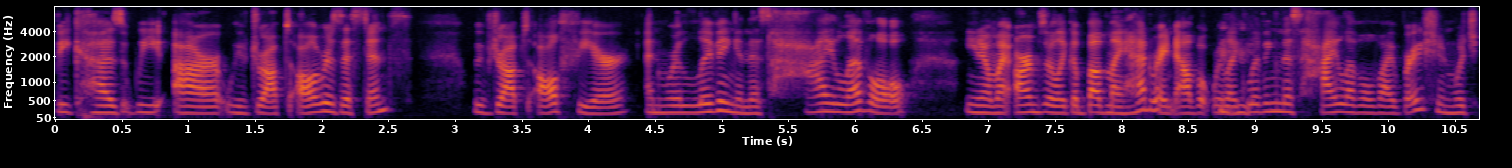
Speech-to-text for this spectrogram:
because we are we've dropped all resistance, we've dropped all fear and we're living in this high level. You know, my arms are like above my head right now, but we're like mm-hmm. living this high level vibration which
